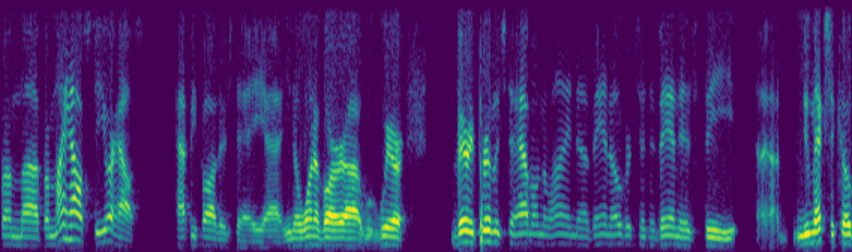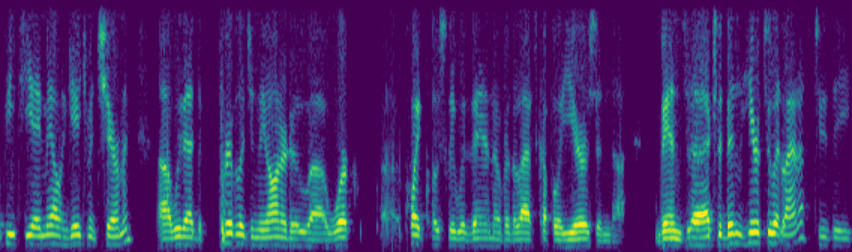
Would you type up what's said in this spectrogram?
from uh, from my house to your house, happy Father's Day. Uh, you know, one of our uh, we're very privileged to have on the line uh, Van Overton. And Van is the uh, New Mexico PTA Male Engagement Chairman. Uh, we've had the privilege and the honor to uh, work uh, quite closely with Van over the last couple of years, and uh, Van's actually been here to Atlanta to the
